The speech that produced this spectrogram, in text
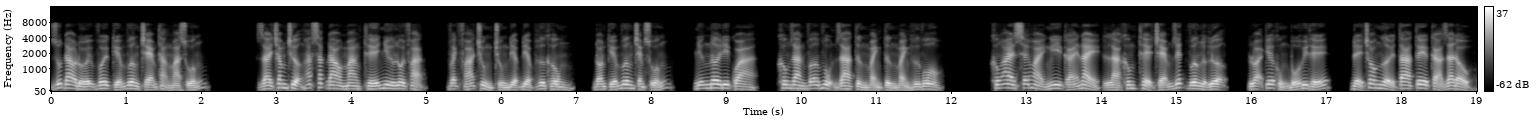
rút đao đối với kiếm vương chém thẳng mà xuống. Dài trăm trượng hắc sắc đao mang thế như lôi phạt, vạch phá trùng trùng điệp điệp hư không, đón kiếm vương chém xuống, những nơi đi qua, không gian vỡ vụn ra từng mảnh từng mảnh hư vô. Không ai sẽ hoài nghi cái này là không thể chém giết vương lực lượng, loại kia khủng bố uy thế, để cho người ta tê cả da đầu,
